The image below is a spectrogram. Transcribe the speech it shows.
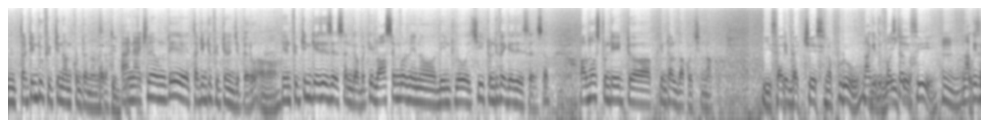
నేను థర్టీన్ టు ఫిఫ్టీన్ అనుకుంటున్నాను సార్. 13 to ఆయన యాక్చువల్లీ ఉంటే థర్టీన్ టు ఫిఫ్టీన్ అని చెప్పారు. నేను ఫిఫ్టీన్ కేజెస్ వేసాను కాబట్టి లాస్ట్ టైం కూడా నేను దీంట్లో వచ్చి ట్వంటీ ఫైవ్ కేజెస్ వేసాను sir. Almost twenty eight quintal దాకా వచ్చింది నాకు. ఈసారి కట్ చేసినప్పుడు నాకు ఇది time. చేసి నాకు ఇది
